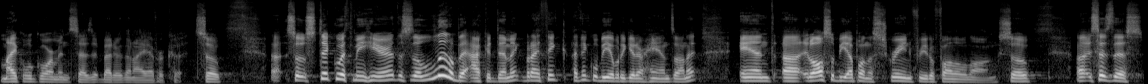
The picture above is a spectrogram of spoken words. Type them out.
Michael Gorman says it better than I ever could. So, uh, so stick with me here. This is a little bit academic, but I think, I think we'll be able to get our hands on it. And uh, it'll also be up on the screen for you to follow along. So uh, it says this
